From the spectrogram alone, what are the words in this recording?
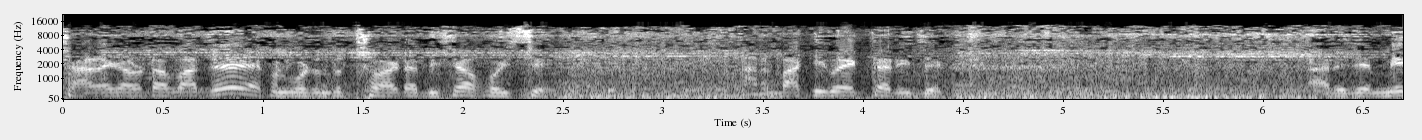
সাড়ে এগারোটা বাজে, এখন পর্যন্ত ছয়টা বিষয় হয়েছে। আর বাকি কয়েকটা রিজেক্ট আর এই যে মে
